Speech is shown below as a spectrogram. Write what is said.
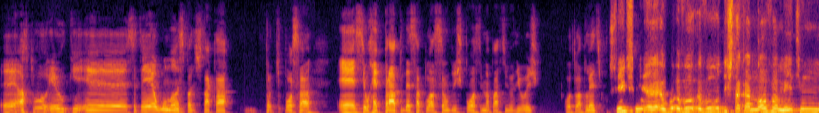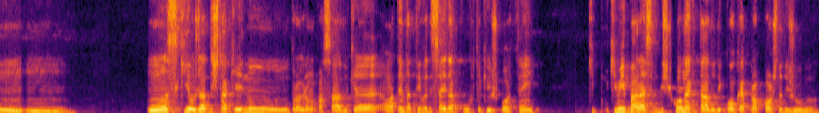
É, Arthur, eu que é, você tem algum lance para destacar que possa é, ser o retrato dessa atuação do esporte na partida de hoje contra o Atlético? Sim, sim. É, eu, eu, vou, eu vou destacar novamente um, um um lance que eu já destaquei num, num, programa passado, que é uma tentativa de saída curta que o esporte tem, que, que me parece desconectado de qualquer proposta de jogo. Né?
